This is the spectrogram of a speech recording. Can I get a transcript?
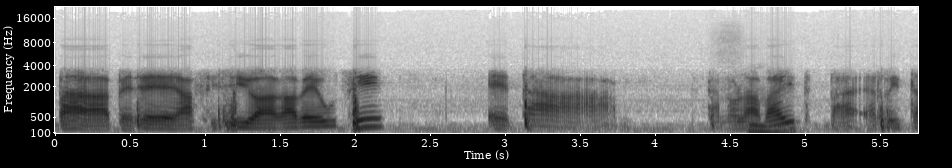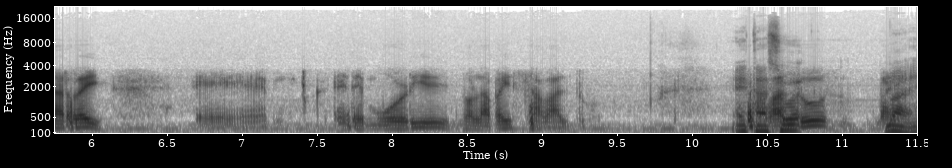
ba, bere afizioa gabe utzi, eta, eta nola bait, mm. ba, erritarrei e, ere muori nola bait zabaldu. Eta zabaldu, bai. bai,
